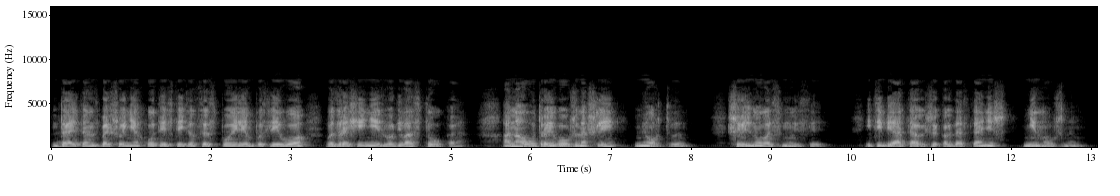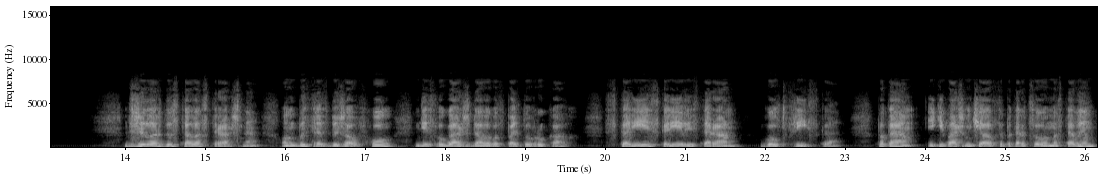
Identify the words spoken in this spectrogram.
Дальтон с большой неохотой встретился с Пуэлем после его возвращения из Владивостока, а на утро его уже нашли мертвым. Шевельнулась мысль. «И тебя также, когда станешь ненужным». Джиларду стало страшно. Он быстро сбежал в холл, где слуга ждал его с пальто в руках. «Скорее, скорее в ресторан Голдфриска». Пока экипаж мчался по торцовым мостовым,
